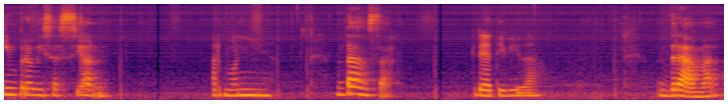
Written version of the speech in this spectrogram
Improvisación. Armonía. Danza. Creatividad. Drama.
